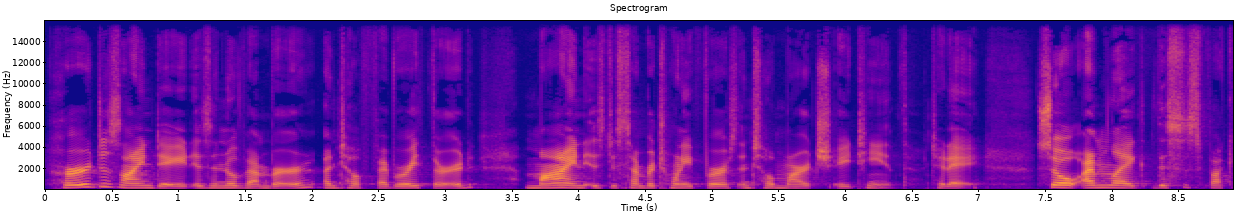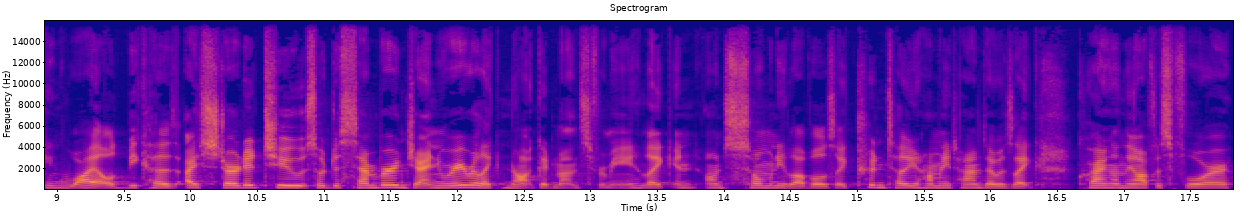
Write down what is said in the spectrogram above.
Her design date is in November until February 3rd. Mine is December 21st until March 18th today. So I'm like, this is fucking wild because I started to. So December and January were like not good months for me, like in, on so many levels. I couldn't tell you how many times I was like crying on the office floor,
